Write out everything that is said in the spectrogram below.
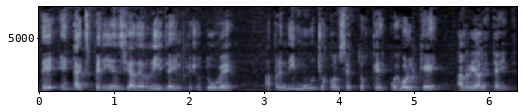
de esta experiencia de retail que yo tuve, aprendí muchos conceptos que después volqué al real estate.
